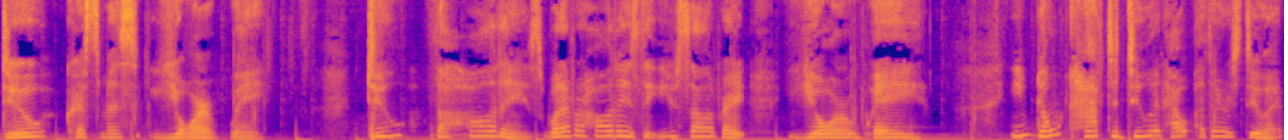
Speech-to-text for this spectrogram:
Do Christmas your way. Do the holidays, whatever holidays that you celebrate, your way. You don't have to do it how others do it.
